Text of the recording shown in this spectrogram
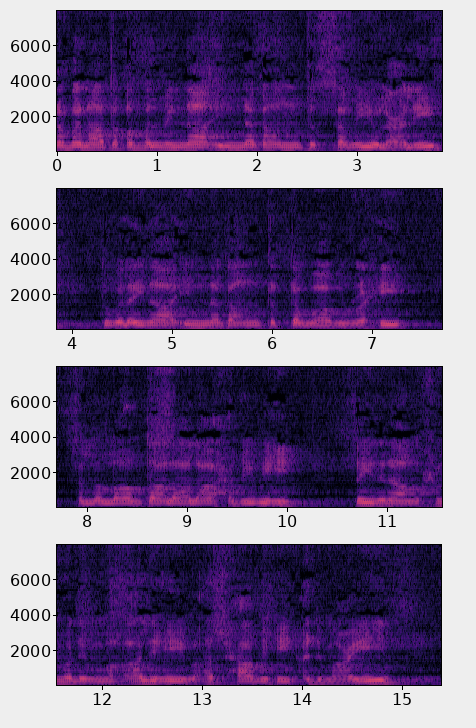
ربنا تقبل منا انکا انت السمیع العلیم۔ تب علینا انکا انت التواب الرحیم۔ صلی اللہ تعالی علی حبیبہ سیدنا محمد و آلہ و اصحابہ اجمعین۔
